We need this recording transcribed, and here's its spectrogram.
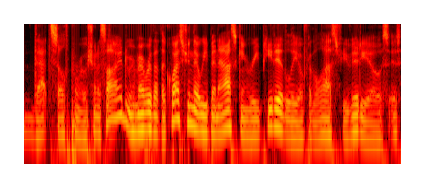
That self-promotion aside, remember that the question that we've been asking repeatedly over the last few videos is,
